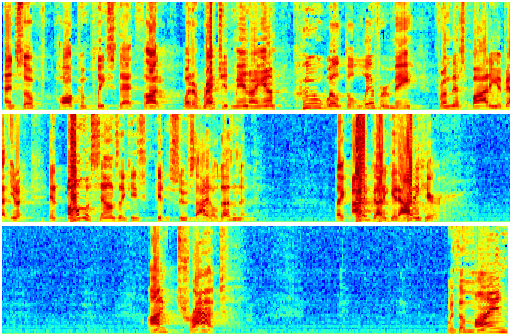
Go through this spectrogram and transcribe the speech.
And so Paul completes that thought What a wretched man I am. Who will deliver me from this body of death? You know, it almost sounds like he's getting suicidal, doesn't it? Like, I've got to get out of here. I'm trapped with a mind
